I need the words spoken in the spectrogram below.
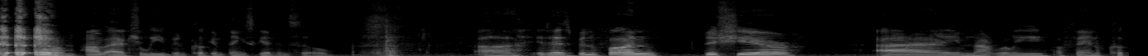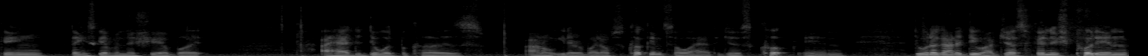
I've actually been cooking Thanksgiving, so uh, it has been fun this year. I am not really a fan of cooking Thanksgiving this year, but I had to do it because I don't eat everybody else's cooking, so I had to just cook and do what I gotta do. I just finished putting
